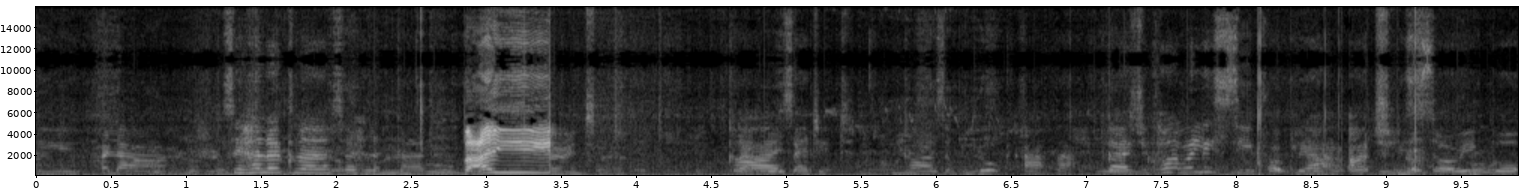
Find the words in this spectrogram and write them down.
see you. Hello. Say hello, Claire. Say hello, Dad. Bye. Guys, edit. Guys, look at that. Guys, you can't really see properly. I'm actually sorry, but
